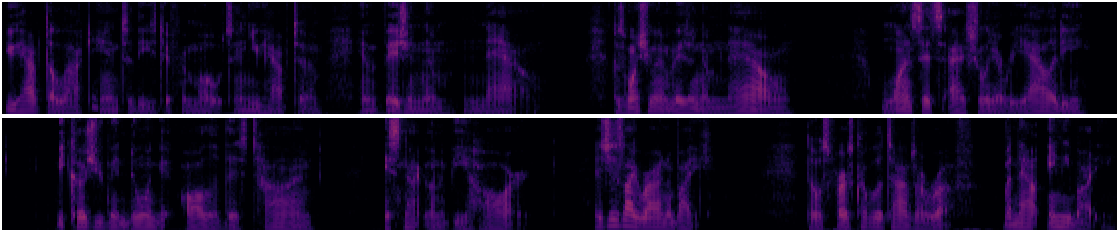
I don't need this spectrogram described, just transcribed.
You have to lock into these different modes and you have to envision them now. Cuz once you envision them now, once it's actually a reality, because you've been doing it all of this time, it's not going to be hard. It's just like riding a bike. Those first couple of times are rough, but now anybody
